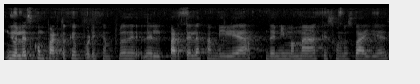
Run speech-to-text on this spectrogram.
Yo les comparto que, por ejemplo, de, de parte de la familia de mi mamá, que son los valles,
